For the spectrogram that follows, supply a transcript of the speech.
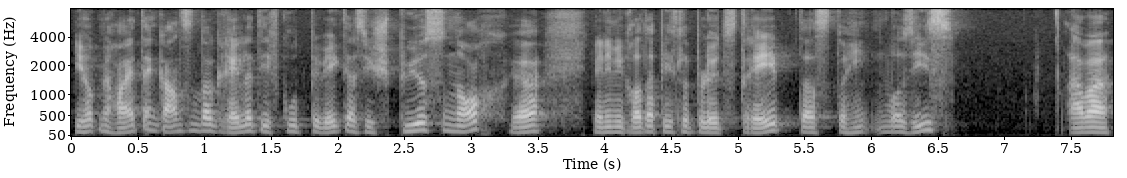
ich habe mich heute den ganzen Tag relativ gut bewegt, also ich spüre es noch, ja, wenn ich mich gerade ein bisschen blöd drehe, dass da hinten was ist. Aber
